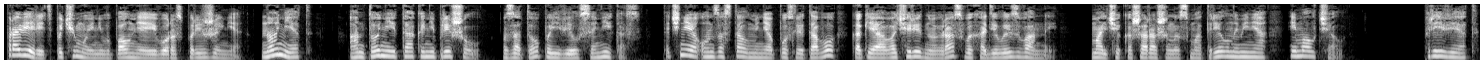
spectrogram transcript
проверить, почему я не выполняю его распоряжение. Но нет. Антоний так и не пришел, зато появился Никас. Точнее, он застал меня после того, как я в очередной раз выходила из ванной. Мальчик ошарашенно смотрел на меня и молчал. «Привет»,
